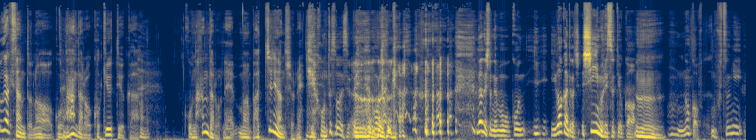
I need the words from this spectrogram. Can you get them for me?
宇垣さんとの、こう、なんだろう、呼吸っていうか、はい。こう、なんだろうね、まあ、バッチリなんでしょうね。いや本当そうですよね。もうなんか なんでしょうね。もうこういい違和感というかシームレスっていうか、うん。うんなんかふ普通にた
